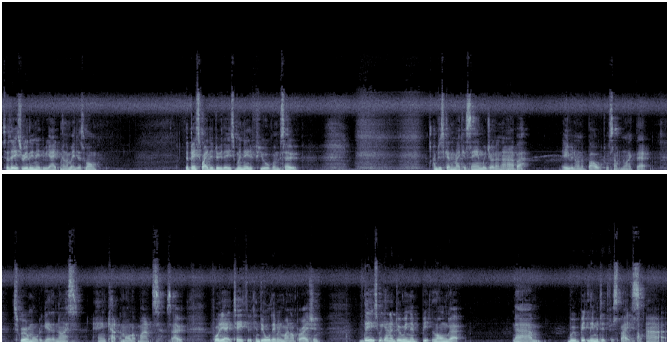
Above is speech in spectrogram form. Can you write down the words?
So these really need to be 8 millimeters long. The best way to do these, we need a few of them, so I'm just going to make a sandwich on an arbor, even on a bolt or something like that. Screw them all together nice and cut them all at once. So 48 teeth, we can do all them in one operation. These we're going to do in a bit longer. Um, we're a bit limited for space uh,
